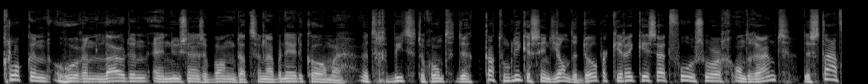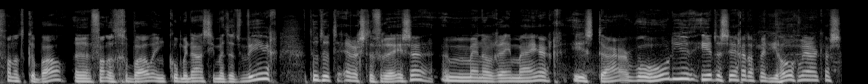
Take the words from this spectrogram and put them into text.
klokken horen luiden... en nu zijn ze bang dat ze naar beneden komen. Het gebied rond de katholieke Sint-Jan de Doperkerk is uit voorzorg ontruimd. De staat van het, gebouw, eh, van het gebouw in combinatie met het weer doet het ergste vrezen. Menno Reemeijer is daar. We hoorden je eerder zeggen dat met die hoogwerkers...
